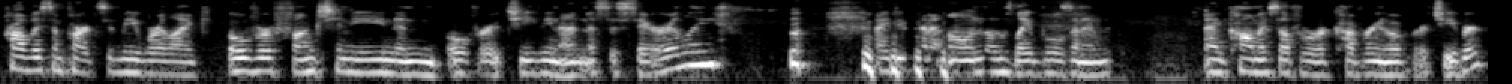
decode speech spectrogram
Probably some parts of me were like over functioning and overachieving unnecessarily. I do kind of own those labels, and I'm, I call myself a recovering overachiever.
